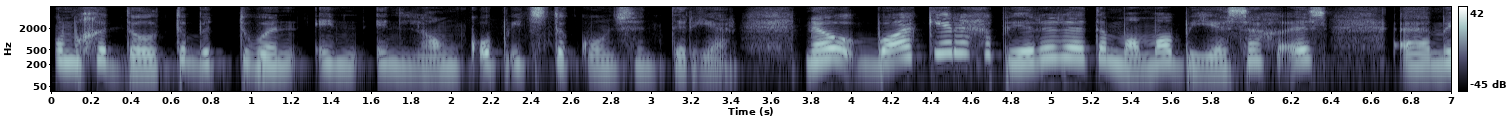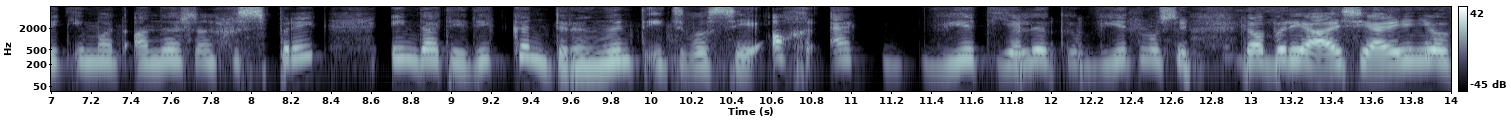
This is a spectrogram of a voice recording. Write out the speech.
om geduld te betoon en en lank op iets te konsentreer. Nou baie kere gebeur dit dat 'n mamma besig is uh, met iemand anders in gesprek en dat hierdie kind dringend iets wil sê. Ag ek weet julle weet mos daar by die huis jy en jou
